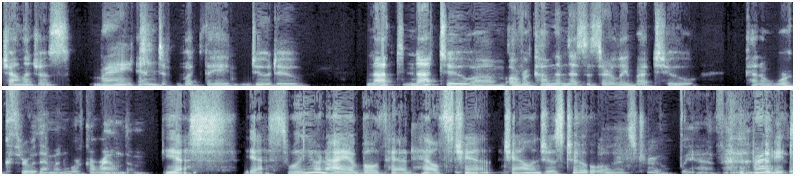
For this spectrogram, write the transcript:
challenges Right. and what they do to not not to um, overcome them necessarily, but to kind of work through them and work around them. yes. Yes. Well, you and I have both had health cha- challenges too. Well, that's true. We have. right.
